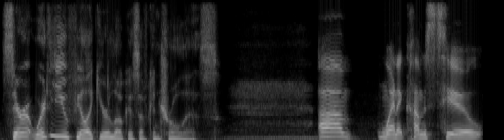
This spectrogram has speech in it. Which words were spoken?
Sarah, where do you feel like your locus of control is? Um, when it comes to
